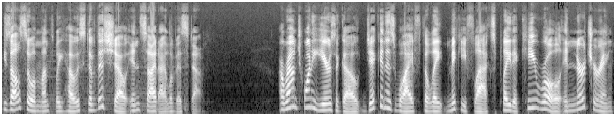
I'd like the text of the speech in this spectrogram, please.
He's also a monthly host of this show, Inside Isla Vista. Around 20 years ago, Dick and his wife, the late Mickey Flacks, played a key role in nurturing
